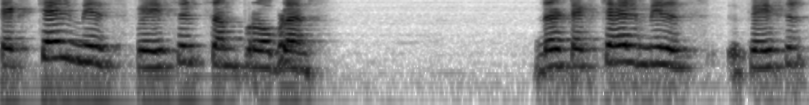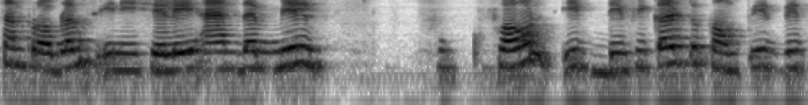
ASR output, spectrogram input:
textile mills faced some problems. The textile mills faced some problems initially and the mills found it difficult to compete with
